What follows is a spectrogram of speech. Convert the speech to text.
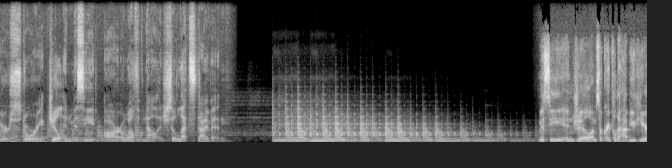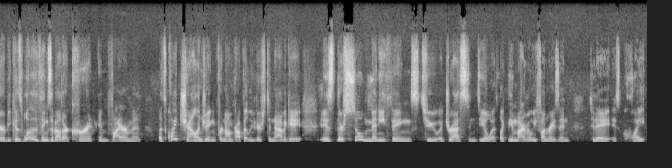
your story. Jill and Missy are a wealth of knowledge, so let's dive in. Missy and Jill, I'm so grateful to have you here because one of the things about our current environment that's quite challenging for nonprofit leaders to navigate is there's so many things to address and deal with. Like the environment we fundraise in today is quite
